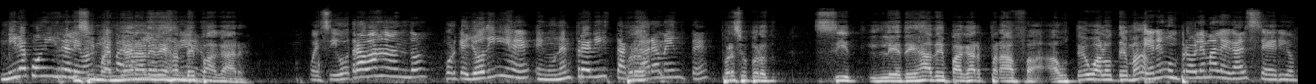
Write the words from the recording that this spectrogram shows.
mira cuán Y irrelevante si para mañana mí le dejan de pagar. Pues sigo trabajando porque yo dije en una entrevista Pero- claramente Por eso, pero si le deja de pagar Prafa, ¿a usted o a los demás? tienen un problema legal serio.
